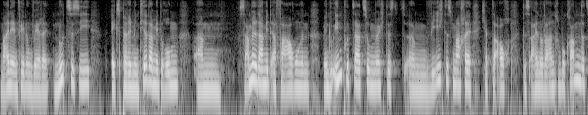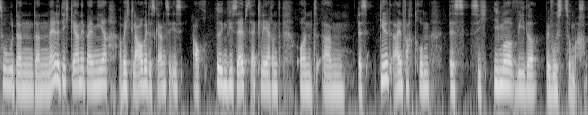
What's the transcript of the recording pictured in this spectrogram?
meine Empfehlung wäre, nutze sie, experimentier damit rum, ähm, sammel damit Erfahrungen. Wenn du Input dazu möchtest, ähm, wie ich das mache, ich habe da auch das ein oder andere Programm dazu, dann, dann melde dich gerne bei mir. Aber ich glaube, das Ganze ist auch irgendwie selbsterklärend und ähm, es gilt einfach darum, es sich immer wieder bewusst zu machen.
